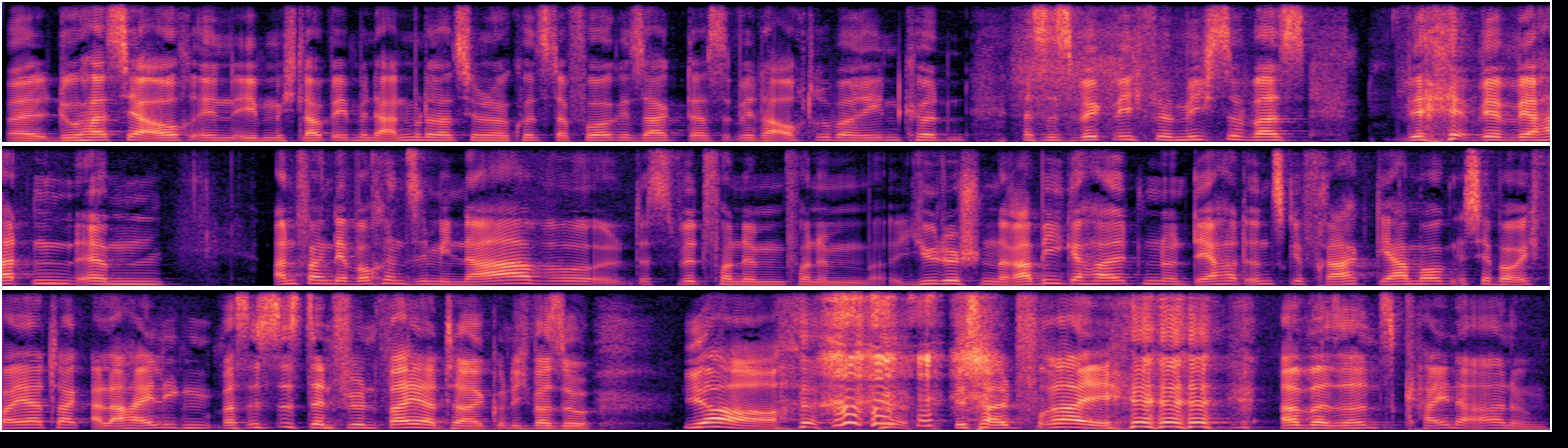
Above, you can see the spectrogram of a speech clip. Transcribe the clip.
Weil du hast ja auch in eben, ich glaube eben in der Anmoderation oder kurz davor gesagt, dass wir da auch drüber reden könnten. Das ist wirklich für mich so was. Wir, wir, wir hatten ähm, Anfang der Woche ein Seminar, wo das wird von einem, von einem jüdischen Rabbi gehalten und der hat uns gefragt, ja, morgen ist ja bei euch Feiertag, Allerheiligen, was ist es denn für ein Feiertag? Und ich war so, ja, ist halt frei. Aber sonst keine Ahnung.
